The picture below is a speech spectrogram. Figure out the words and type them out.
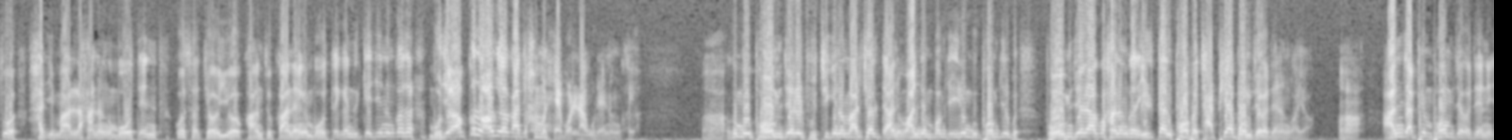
또 하지 말라 하는 거 못된 것을, 저, 이 관습 간행에 못되게 느껴지는 것을 무조건 어겨가지고 한번 해보려고 그러는 거예요. 아, 그 뭐 범죄를 붙이기는 말이 절대 아니고 완전 범죄 이런 뭐 범죄를 범죄라고 하는 건 일단 법에 잡혀야 범죄가 되는 거예요. 어, 안 잡힌 범죄가 되는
